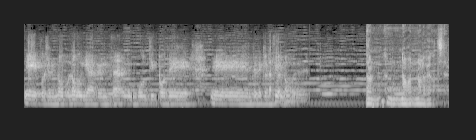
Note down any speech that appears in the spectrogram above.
Eh, pues no, no, voy a realizar ningún tipo de, eh, de declaración, ¿no? No, no le voy a contestar.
